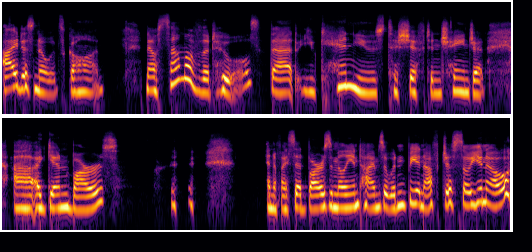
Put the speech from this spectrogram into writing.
I just know it's gone. Now, some of the tools that you can use to shift and change it, uh, again, bars. and if I said bars a million times, it wouldn't be enough, just so you know.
